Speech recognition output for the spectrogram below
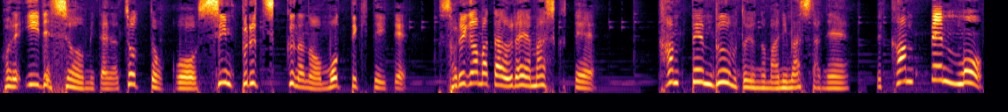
これいいでしょうみたいな、ちょっとこう、シンプルチックなのを持ってきていて、それがまた羨ましくて、缶ペンブームというのもありましたね。で、缶ペンも、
